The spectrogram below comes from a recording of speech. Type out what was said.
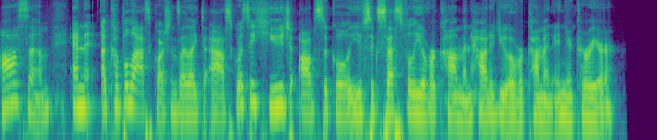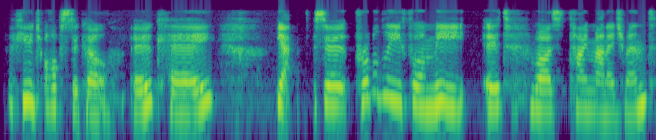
Awesome. And a couple last questions I like to ask. What's a huge obstacle you've successfully overcome and how did you overcome it in your career? A huge obstacle. Okay. Yeah. So probably for me, it was time management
